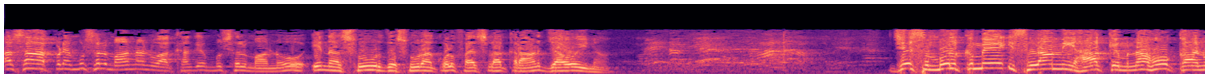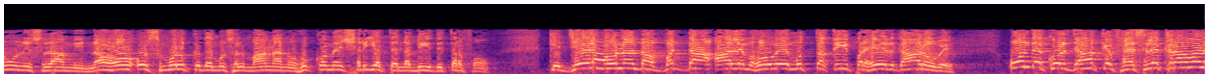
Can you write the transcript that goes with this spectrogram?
اصا اپنے مسلمانوں آخان گے مسلمانوں ان سور دے سورا کو فیصلہ کران جاؤ ہی نہ۔ جس ملک میں اسلامی حاکم نہ ہو، قانون اسلامی نہ ہو، اس ملک دے مسلمانوں حکم شریعت نبی دی طرفوں کہ جیڑا انہوں دا وڈا عالم ہوئے متقی پرہیزگار ہوئے اندر کول جا کے فیصلے کراون،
